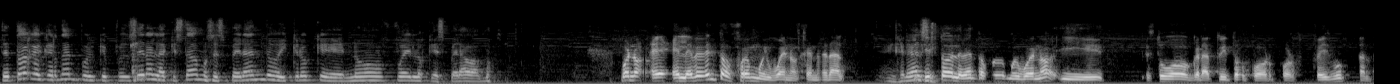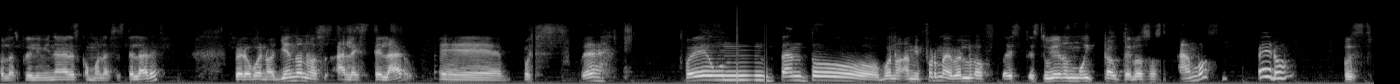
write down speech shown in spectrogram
te toca, carnal, porque pues era la que estábamos esperando y creo que no fue lo que esperábamos. Bueno, eh, el evento fue muy bueno en general. En general, Sí, sí. todo el evento fue muy bueno y estuvo gratuito por, por Facebook, tanto las preliminares como las estelares. Pero bueno, yéndonos a la estelar, eh, pues eh, fue un tanto, bueno, a mi forma de verlo, est- estuvieron muy cautelosos ambos, pero pues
